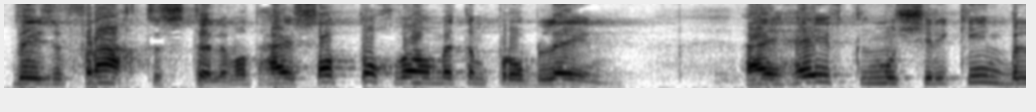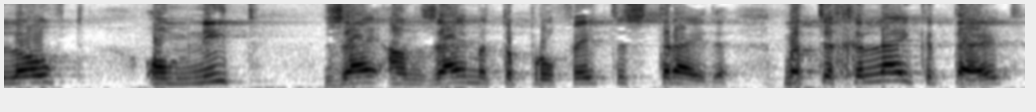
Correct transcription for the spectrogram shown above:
deze vraag te stellen, want hij zat toch wel met een probleem. Hij heeft de mushrikien beloofd om niet zij aan zij met de profeet te strijden. Maar tegelijkertijd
